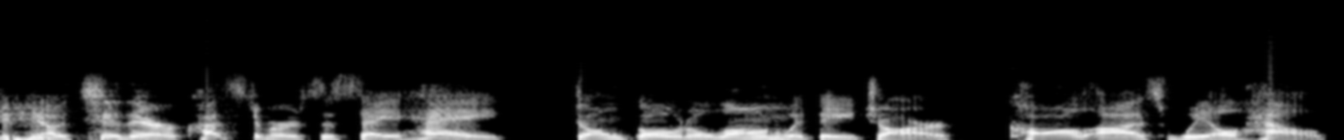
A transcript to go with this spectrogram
mm-hmm. you know to their customers to say hey don't go it alone with hr call us we'll help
